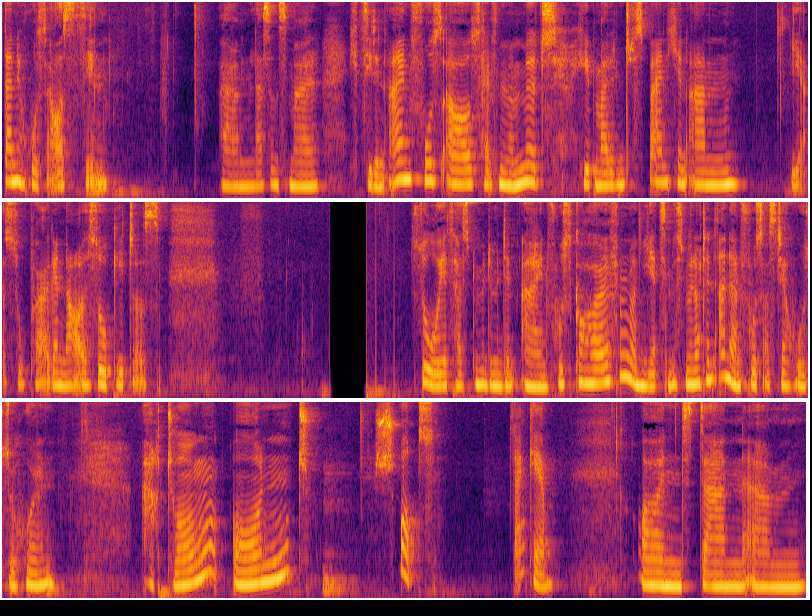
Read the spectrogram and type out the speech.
deine Hose ausziehen. Ähm, lass uns mal, ich ziehe den einen Fuß aus, helfen wir mit, heb mal das Beinchen an. Ja, super, genau, so geht es. So, jetzt hast du mir mit dem einen Fuß geholfen und jetzt müssen wir noch den anderen Fuß aus der Hose holen. Achtung und schwupps. Danke. Und dann, ähm,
